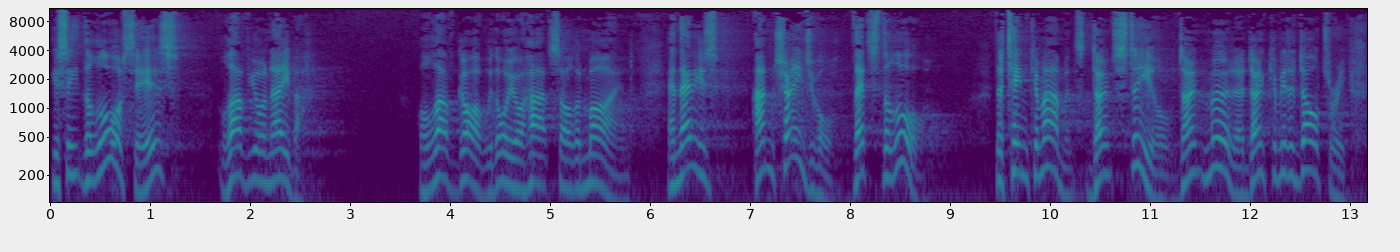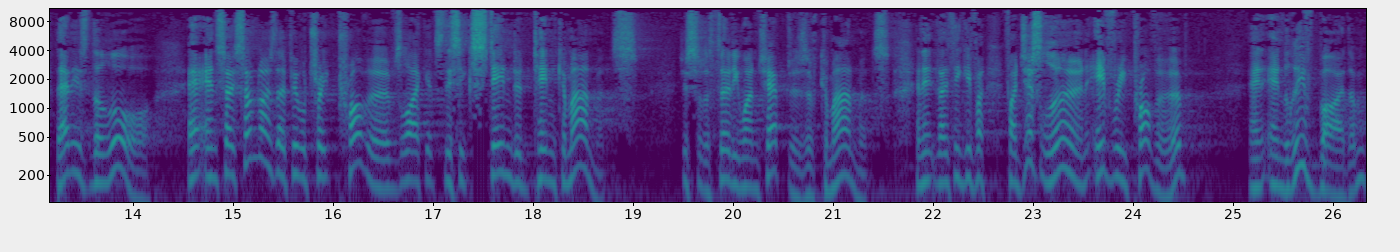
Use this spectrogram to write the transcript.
You see, the law says, love your neighbour, or love God with all your heart, soul, and mind. And that is unchangeable. That's the law. The Ten Commandments don't steal, don't murder, don't commit adultery. That is the law. And, and so sometimes though people treat Proverbs like it's this extended Ten Commandments just sort of 31 chapters of commandments. And they think if I, if I just learn every proverb and, and live by them,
